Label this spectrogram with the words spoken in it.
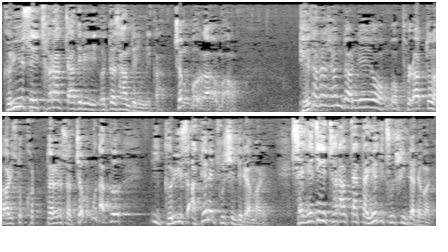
그리스의 철학자들이 어떤 사람들입니까? 전부가 뭐 대단한 사람도 아니에요. 뭐 플라톤, 아리스토텔레스 전부 다 그 이 그리스 아테네 출신들이란 말이에요. 세계적인 철학자 다 여기 출신이란 말이에요.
